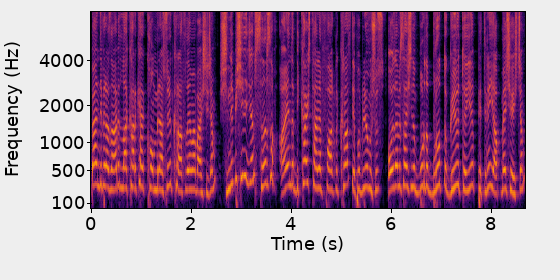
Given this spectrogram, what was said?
Ben de birazdan abi La Carcal kombinasyonu craftlamaya başlayacağım. Şimdi bir şey diyeceğim. Sanırsam aynı birkaç tane farklı craft yapabiliyormuşuz. O yüzden mesela şimdi burada Brotto Gyuto'yu petini yapmaya çalışacağım.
